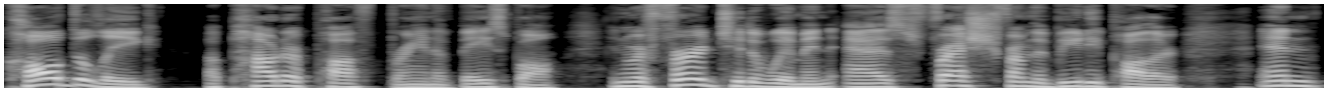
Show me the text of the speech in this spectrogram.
called the league a powder puff brand of baseball and referred to the women as fresh from the beauty parlor and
